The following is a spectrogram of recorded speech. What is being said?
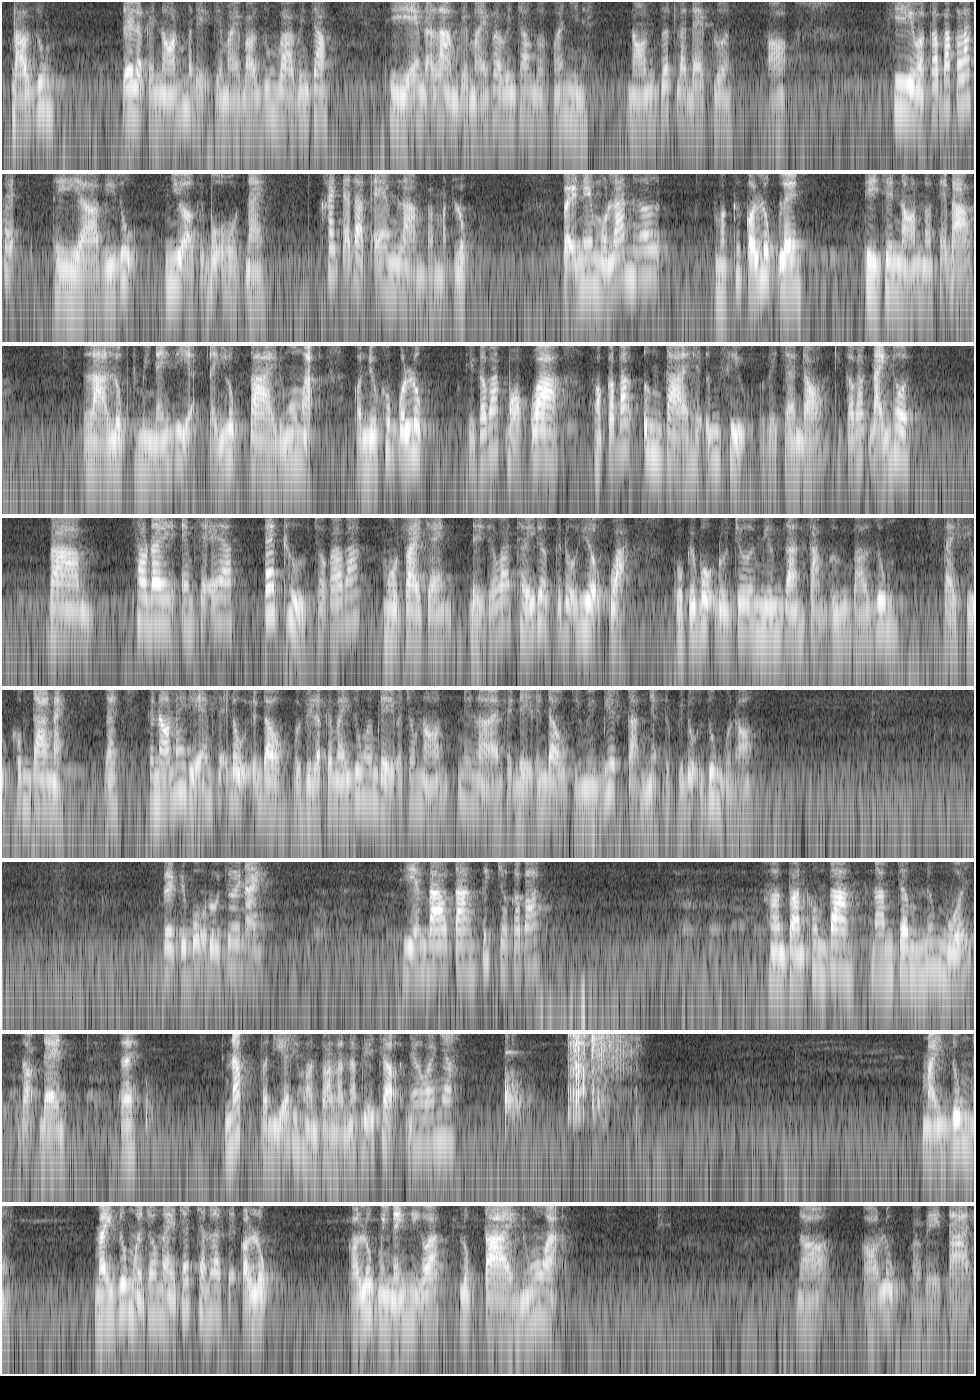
báo dung. Đây là cái nón mà để cái máy báo dung vào bên trong. Thì em đã làm cái máy vào bên trong rồi các bác nhìn này. Nón rất là đẹp luôn. Đó. Khi mà các bác lắc ấy thì à, ví dụ như ở cái bộ hột này khách đã đặt em làm vào mặt lục. Vậy nên một lát nữa mà cứ có lục lên thì trên nón nó sẽ báo là lục thì mình đánh gì ạ? Đánh lục tài đúng không ạ? Còn nếu không có lục thì các bác bỏ qua hoặc các bác ưng tài hay ưng xỉu ở cái chén đó thì các bác đánh thôi. Và sau đây em sẽ test thử cho các bác một vài chén để cho các bác thấy được cái độ hiệu quả của cái bộ đồ chơi miếng dán cảm ứng báo dung tài xỉu không tang này. Đây, cái nón này thì em sẽ đội lên đầu bởi vì là cái máy rung em để ở trong nón nên là em phải để lên đầu thì mới biết cảm nhận được cái độ rung của nó. Về cái bộ đồ chơi này, thì em bao tang tích cho các bác. Hoàn toàn không tang, nam châm, nước muối, dọn đèn. Đây, nắp và đĩa thì hoàn toàn là nắp đĩa chợ nha các bác nha. Máy rung này. Máy rung ở trong này chắc chắn là sẽ có lục. Có lục mình đánh gì các bác? Lục tài đúng không ạ? Đó, có lục và về tài.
